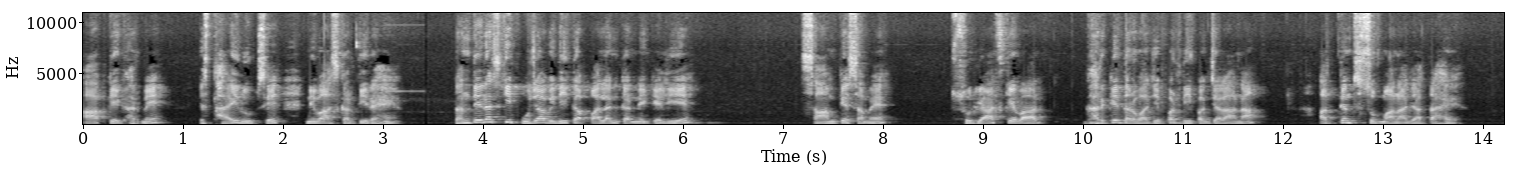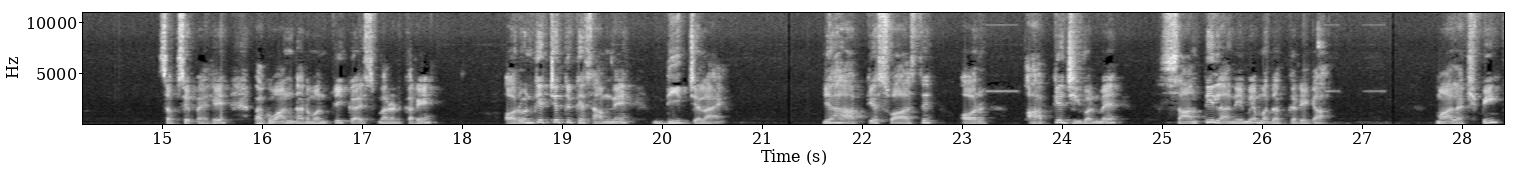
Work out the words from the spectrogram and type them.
आपके घर में स्थायी रूप से निवास करती रहें। धनतेरस की पूजा विधि का पालन करने के लिए शाम के समय सूर्यास्त के बाद घर के दरवाजे पर दीपक जलाना अत्यंत शुभ माना जाता है। सबसे पहले भगवान धनवंतरी का स्मरण करें और उनके चित्र के सामने दीप जलाएँ। यह आपके स्वास्थ्य और आपके जीवन में शांति लाने में मदद करेगा। माँ लक्ष्मी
